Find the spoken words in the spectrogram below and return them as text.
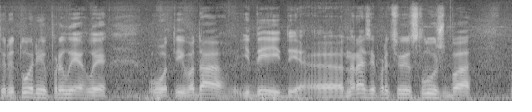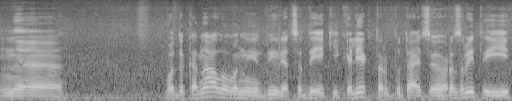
території прилегли. От, і вода йде, йде. Е, Наразі працює служба е, водоканалу. Вони дивляться деякий колектор, намагаються його розрити і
